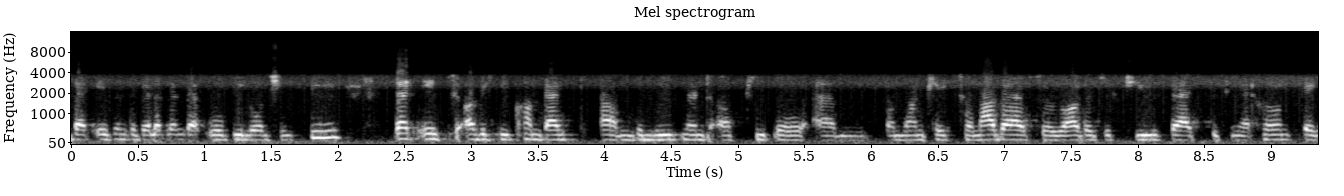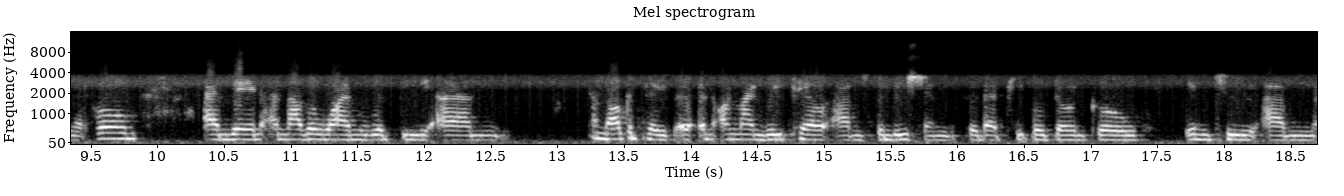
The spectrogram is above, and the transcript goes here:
that is in development that will be launching soon. That is to obviously combat um, the movement of people um, from one place to another. So rather just use that sitting at home, staying at home, and then another one would be um, a marketplace, a- an online retail um, solution, so that people don't go into um,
